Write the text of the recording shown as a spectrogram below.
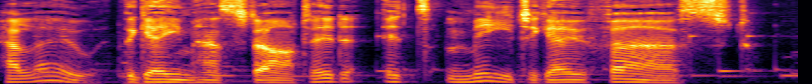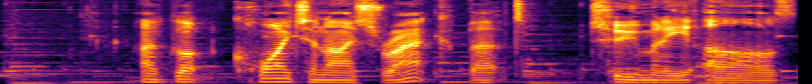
Hello, the game has started. It's me to go first. I've got quite a nice rack, but too many R's.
